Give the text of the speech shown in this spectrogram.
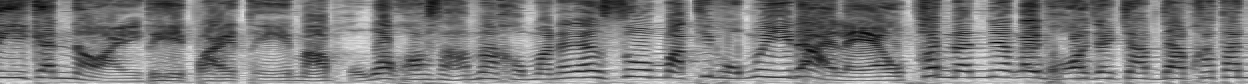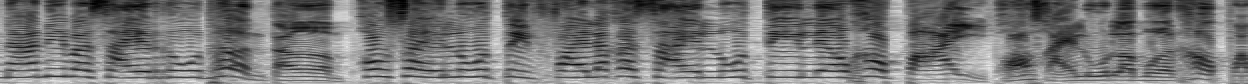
ตีกันหน่อย ตีไปตีมาผมว่าความสามารถของมันน่าจะสู้หมัดที่ผมมีได้แล้วเท่านั้นยังไงพอยังจับดาบคาตานะนี่มาใส่รูนเพิ่มเติมผมใส่รูนติดไฟแล้วก็ใส่รูนตีเร็วเข้าไป พอใส่รูนระเบิดเข้าไป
